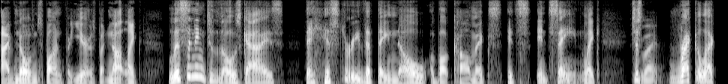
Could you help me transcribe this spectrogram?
I've known Spawn for years, but not like listening to those guys. The history that they know about comics, it's insane. Like just Right. recollect.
